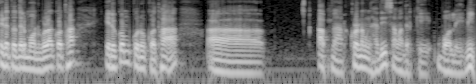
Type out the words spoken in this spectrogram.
এটা তাদের মন গড়া কথা। এরকম কোনো কথা আপনার কোরআন হাদিস আমাদেরকে বলেনি।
